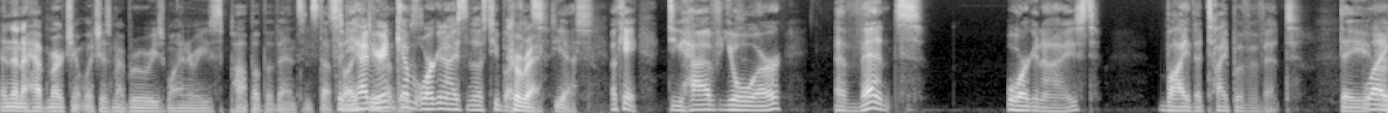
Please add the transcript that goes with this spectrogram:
And then I have merchant, which is my breweries, wineries, pop up events, and stuff. so, do you I have your income those. organized in those two buckets? Correct. Yes. Okay. Do you have your events organized by the type of event? They like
